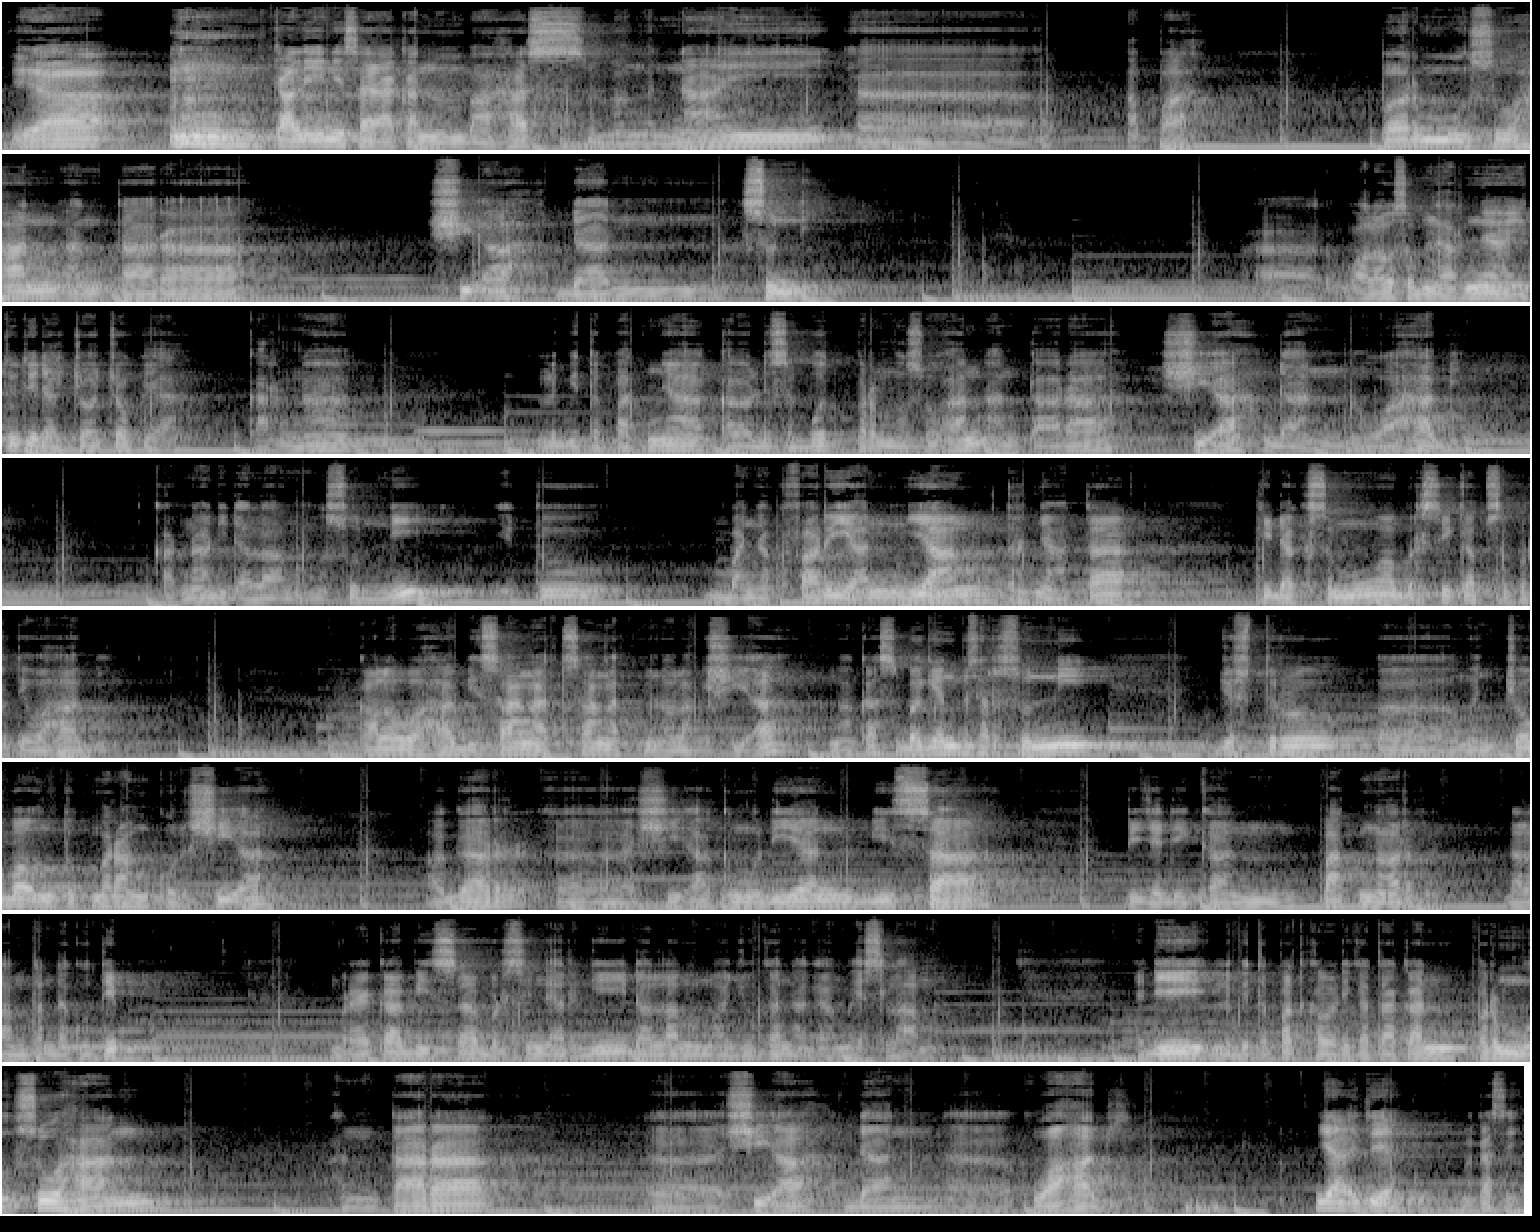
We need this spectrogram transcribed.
Ya, kali ini saya akan membahas mengenai uh, apa permusuhan antara Syiah dan Sunni. Uh, walau sebenarnya itu tidak cocok ya, karena lebih tepatnya kalau disebut permusuhan antara Syiah dan Wahabi. Karena di dalam Sunni itu banyak varian yang ternyata tidak semua bersikap seperti Wahabi. Kalau Wahabi sangat-sangat menolak Syiah, maka sebagian besar Sunni justru uh, mencoba untuk merangkul Syiah agar uh, Syiah kemudian bisa dijadikan partner dalam tanda kutip. Mereka bisa bersinergi dalam memajukan agama Islam. Jadi lebih tepat kalau dikatakan permusuhan antara uh, Syiah dan uh, Wahabi. Ya itu ya, makasih.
